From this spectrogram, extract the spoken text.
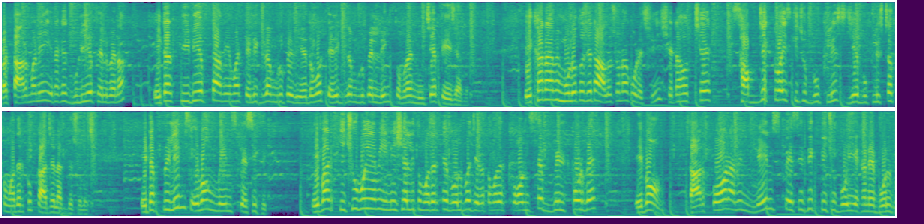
বাট তার মানেই এটাকে গুলিয়ে ফেলবে না। এটার পিডিএফটা আমি আমার টেলিগ্রাম গ্রুপে দিয়ে দেবো। টেলিগ্রাম গ্রুপের লিঙ্ক তোমরা নিচে পেয়ে যাবে। এখানে আমি মূলত যেটা আলোচনা করেছি, সেটা হচ্ছে সাবজেক্ট ওয়াইজ কিছু বুক লিস্ট যে বুক লিস্টটা তোমাদের খুব কাজে লাগতে চলেছে। এটা প্রিলিমস এবং মেন স্পেসিফিক এবার কিছু বই আমি ইনিশিয়ালি তোমাদেরকে বলব যেটা তোমাদের কনসেপ্ট বিল্ড করবে এবং তারপর আমি মেন স্পেসিফিক কিছু বই এখানে বলব।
